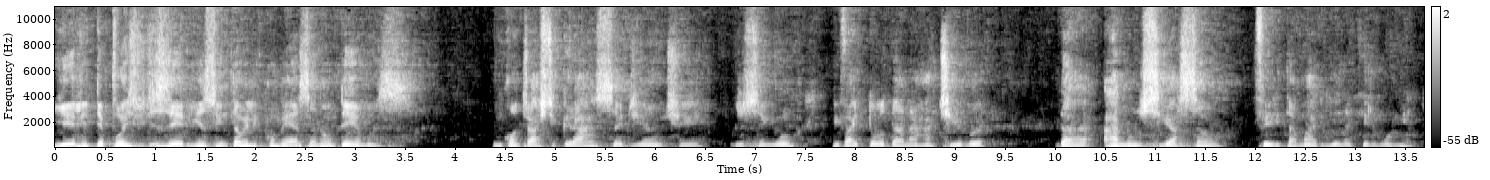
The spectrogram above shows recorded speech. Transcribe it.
E ele, depois de dizer isso, então ele começa: não temos. Encontraste graça diante do Senhor, e vai toda a narrativa da anunciação feita a Maria naquele momento.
